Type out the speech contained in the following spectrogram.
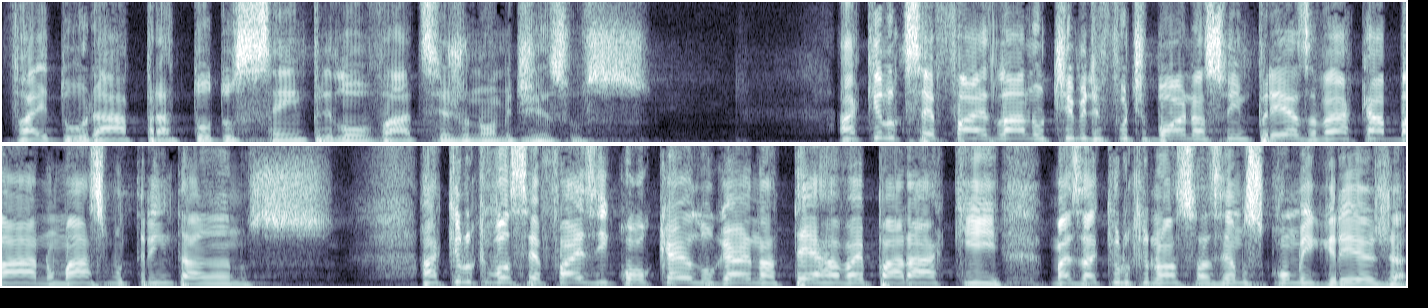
vai durar para todo sempre, louvado seja o nome de Jesus. Aquilo que você faz lá no time de futebol e na sua empresa vai acabar no máximo 30 anos. Aquilo que você faz em qualquer lugar na terra vai parar aqui, mas aquilo que nós fazemos como igreja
